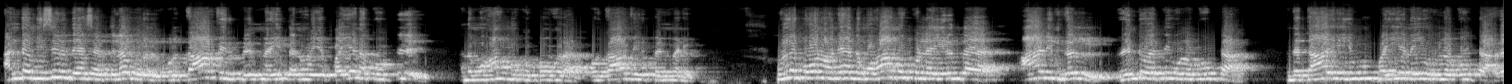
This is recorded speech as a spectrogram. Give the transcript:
அந்த மிசிறு தேசத்துல ஒரு ஒரு காபீர் பெண்மணி தன்னுடைய பையனை கூப்பிட்டு அந்த முகாமுக்கு போகிறார். ஒரு காபீர் பெண்மணி. உள்ள போனோடனே அந்த முகாமுக்குள்ள இருந்த ஆணின்கள் ரெண்டு பேர்த்தையும் உள்ள கூப்பிட்டார் இந்த தாயையும் பையனையும் உள்ள கூப்பிட்டாங்க.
